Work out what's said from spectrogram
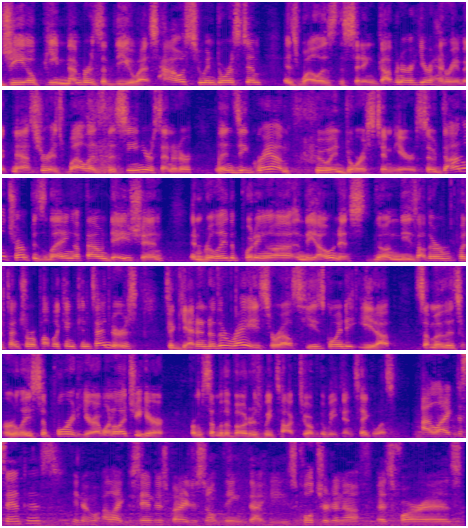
GOP members of the U.S. House who endorsed him, as well as the sitting governor here, Henry McMaster, as well as the senior senator, Lindsey Graham, who endorsed him here. So Donald Trump is laying a foundation and really the putting uh, the onus on these other potential Republican contenders to get into the race, or else he's going to eat up some of this early support here. I want to let you hear from some of the voters we talked to over the weekend. Take a listen. I like DeSantis. You know, I like DeSantis, but I just don't think that he's cultured enough as far as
